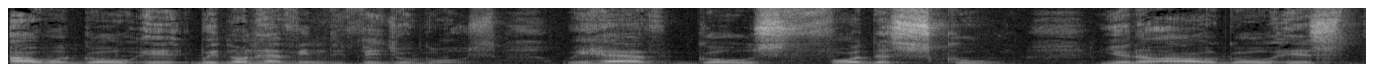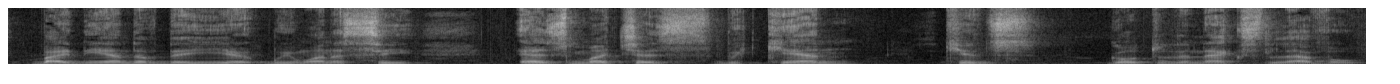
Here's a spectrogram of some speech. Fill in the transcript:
Our goal is we don't have individual goals. We have goals for the school. You know, our goal is by the end of the year we want to see as much as we can kids go to the next level.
